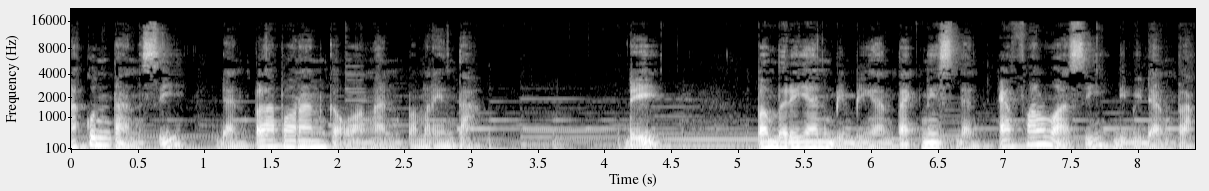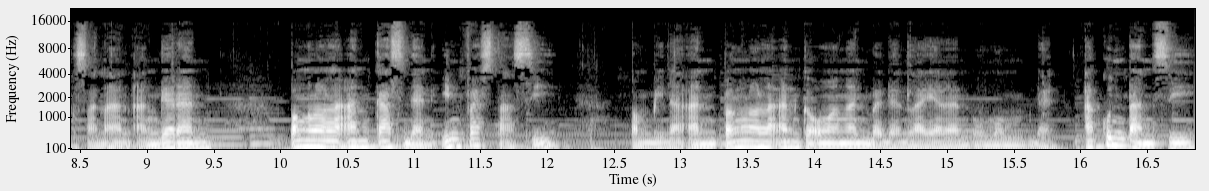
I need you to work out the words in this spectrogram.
akuntansi dan pelaporan keuangan pemerintah. D. Pemberian bimbingan teknis dan evaluasi di bidang pelaksanaan anggaran, pengelolaan kas dan investasi, pembinaan pengelolaan keuangan badan layanan umum dan akuntansi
